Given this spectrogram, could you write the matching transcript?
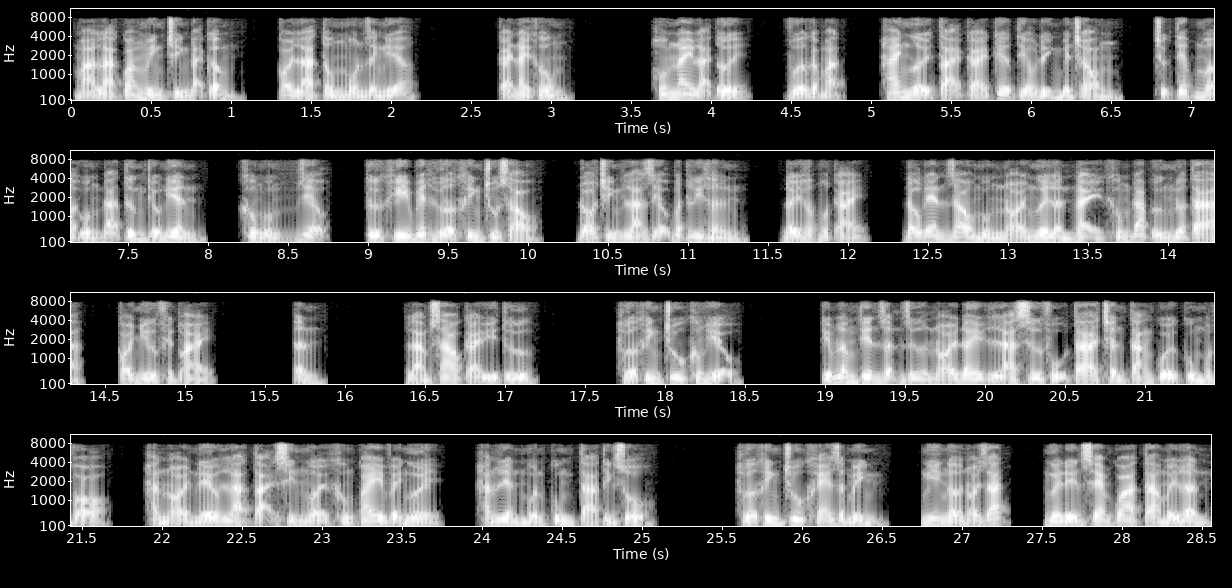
mà là quang minh chính đại cầm, coi là tông môn danh nghĩa. Cái này không hôm nay lại tới vừa gặp mặt hai người tại cái kia tiểu đình bên trong trực tiếp mở uống đã từng thiếu niên không uống rượu từ khi biết hứa khinh chu sau đó chính là rượu bất ly thân đầy hấp một cái đậu đen rau muốn nói ngươi lần này không đáp ứng nữa ta coi như phiền thoái ân. Làm sao cái ý tứ? Hứa khinh chu không hiểu. Kiếm lâm thiên giận dữ nói đây là sư phụ ta chân tàng cuối cùng một vò hắn nói nếu là tại xin mời không quay về ngươi hắn liền muốn cùng ta tính sổ. Hứa khinh chu khẽ giật mình nghi ngờ nói dắt, ngươi đến xem qua ta mấy lần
